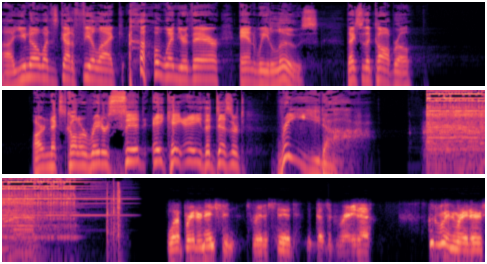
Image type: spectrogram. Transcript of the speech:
Uh, you know what it's got to feel like when you're there and we lose. Thanks for the call, bro. Our next caller, Raider Sid, aka the Desert Raider. What up, Raider Nation? It's Raider Sid, the Desert Raider. Good win, Raiders.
